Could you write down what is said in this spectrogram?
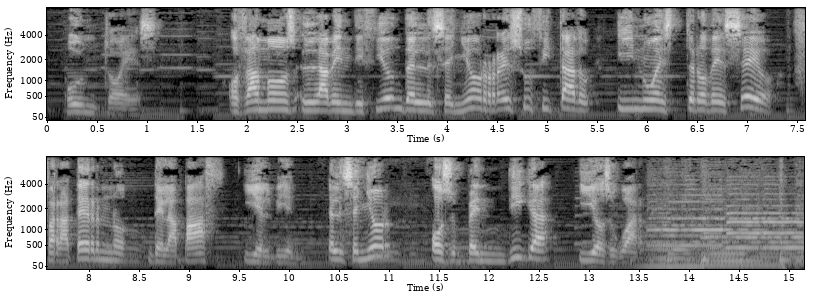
Os damos la bendición del Señor resucitado y nuestro deseo fraterno de la paz y el bien. El Señor os bendiga y os guarde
